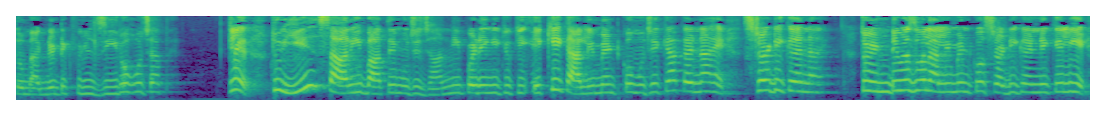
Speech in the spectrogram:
तो मैग्नेटिक फ़ील्ड ज़ीरो हो जाता है। क्लियर तो ये सारी बातें मुझे जाननी पड़ेंगी, क्योंकि एक एक एलिमेंट को मुझे क्या करना है? स्टडी करना है। तो इंडिविजुअल एलिमेंट को स्टडी करने के लिए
